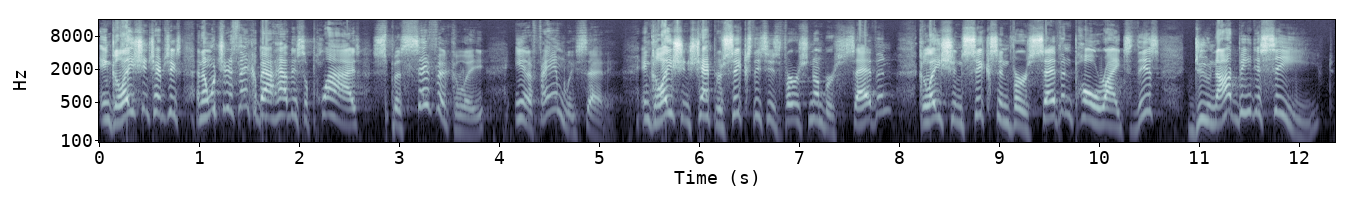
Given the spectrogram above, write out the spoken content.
in Galatians chapter 6. And I want you to think about how this applies specifically in a family setting. In Galatians chapter 6, this is verse number 7. Galatians 6 and verse 7, Paul writes this Do not be deceived.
